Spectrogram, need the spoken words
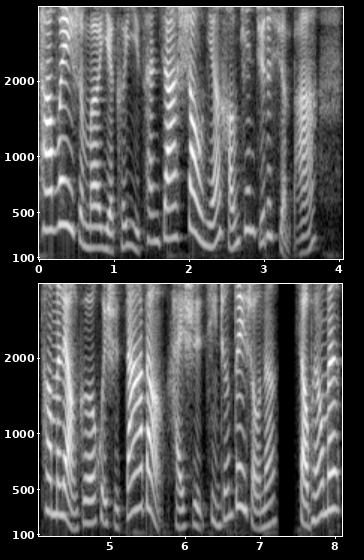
她为什么也可以参加少年航天局的选拔？他们两个会是搭档还是竞争对手呢？小朋友们，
